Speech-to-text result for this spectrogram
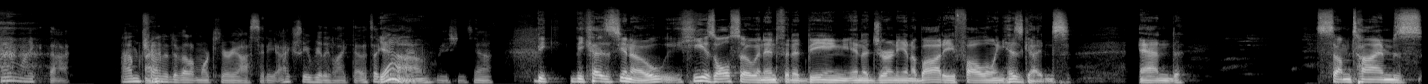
I like that. I'm trying to develop more curiosity. I actually really like that. That's like Yeah. one of my affirmations. Yeah. Be- because you know he is also an infinite being in a journey in a body following his guidance and sometimes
